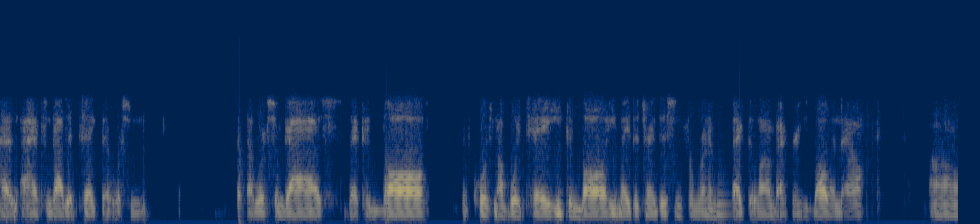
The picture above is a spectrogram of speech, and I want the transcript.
I had, I had some guys at Tech that were some that were some guys that could ball, of course, my boy Tay, he could ball. He made the transition from running back to linebacker. He's balling now. Um,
